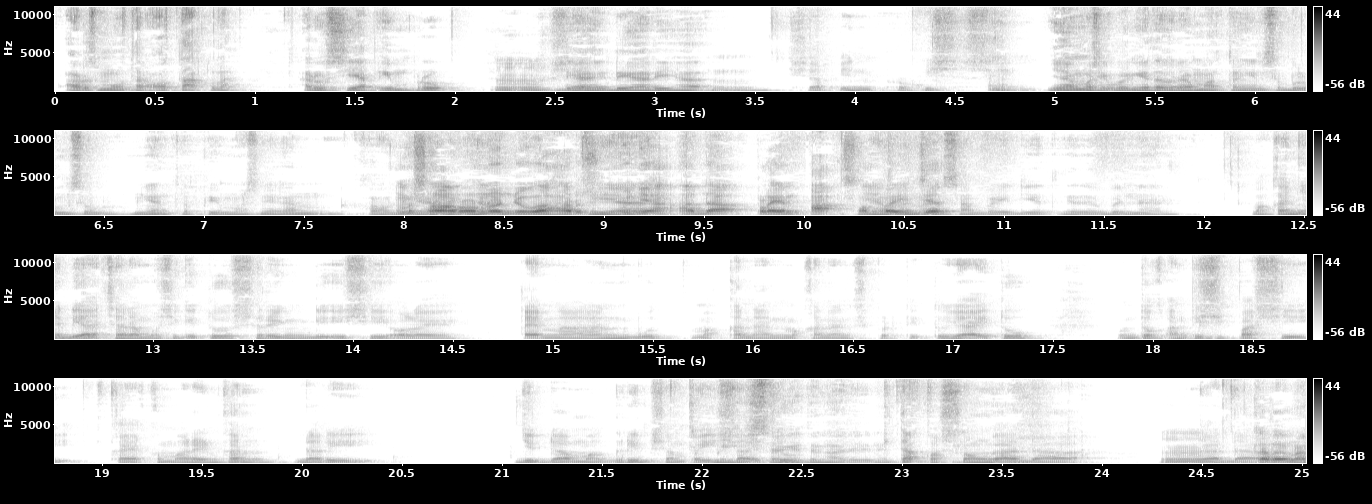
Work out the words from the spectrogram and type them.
harus mutar otak lah harus siap improve Mm-mm. di, di hari H. Hmm, siap improvisasi. Ya meskipun kita udah matengin sebelum sebelumnya tapi maksudnya kan kalau masalah Rondon juga harus Iya. punya ada plan A ya sampai Z. sampai Z itu benar makanya di acara musik itu sering diisi oleh tenan but makanan-makanan seperti itu yaitu untuk antisipasi kayak kemarin kan dari jeda maghrib sampai isya itu gitu kita kosong nggak ada Hmm. nggak ada Karena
